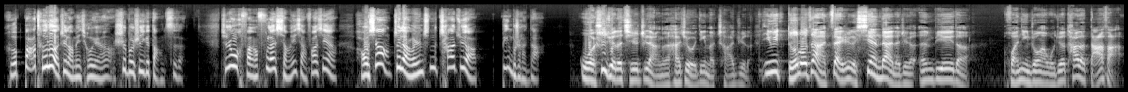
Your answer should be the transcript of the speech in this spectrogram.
和巴特勒这两名球员啊，是不是一个档次的？其实我反复来想一想，发现好像这两个人真的差距啊，并不是很大。我是觉得其实这两个人还是有一定的差距的，因为德罗赞在这个现代的这个 NBA 的环境中啊，我觉得他的打法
